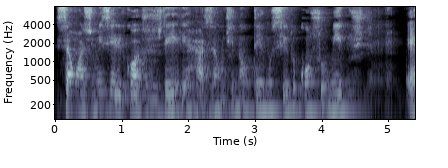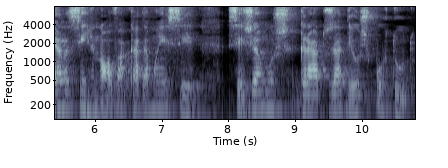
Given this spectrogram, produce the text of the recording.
São as misericórdias dele a razão de não termos sido consumidos. Ela se renova a cada amanhecer. Sejamos gratos a Deus por tudo.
